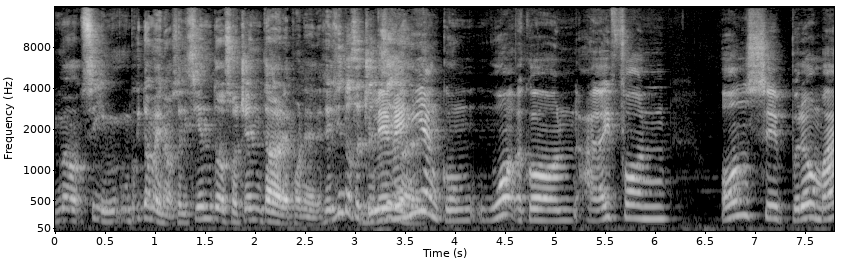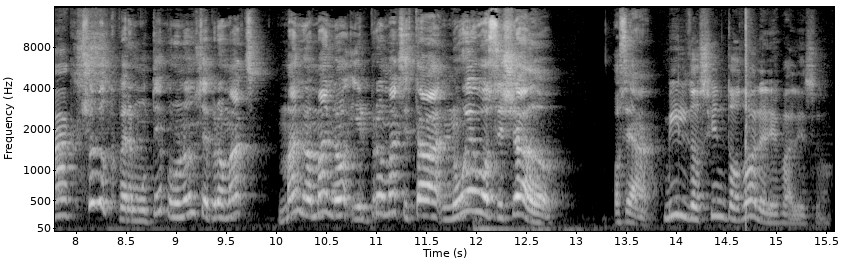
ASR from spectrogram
No, sí, un poquito menos, 680 dólares ponele. 680 Le venían con, con iPhone 11 Pro Max. Yo lo permuté por un 11 Pro Max mano a mano y el Pro Max estaba nuevo sellado. O sea, 1200 dólares vale eso.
